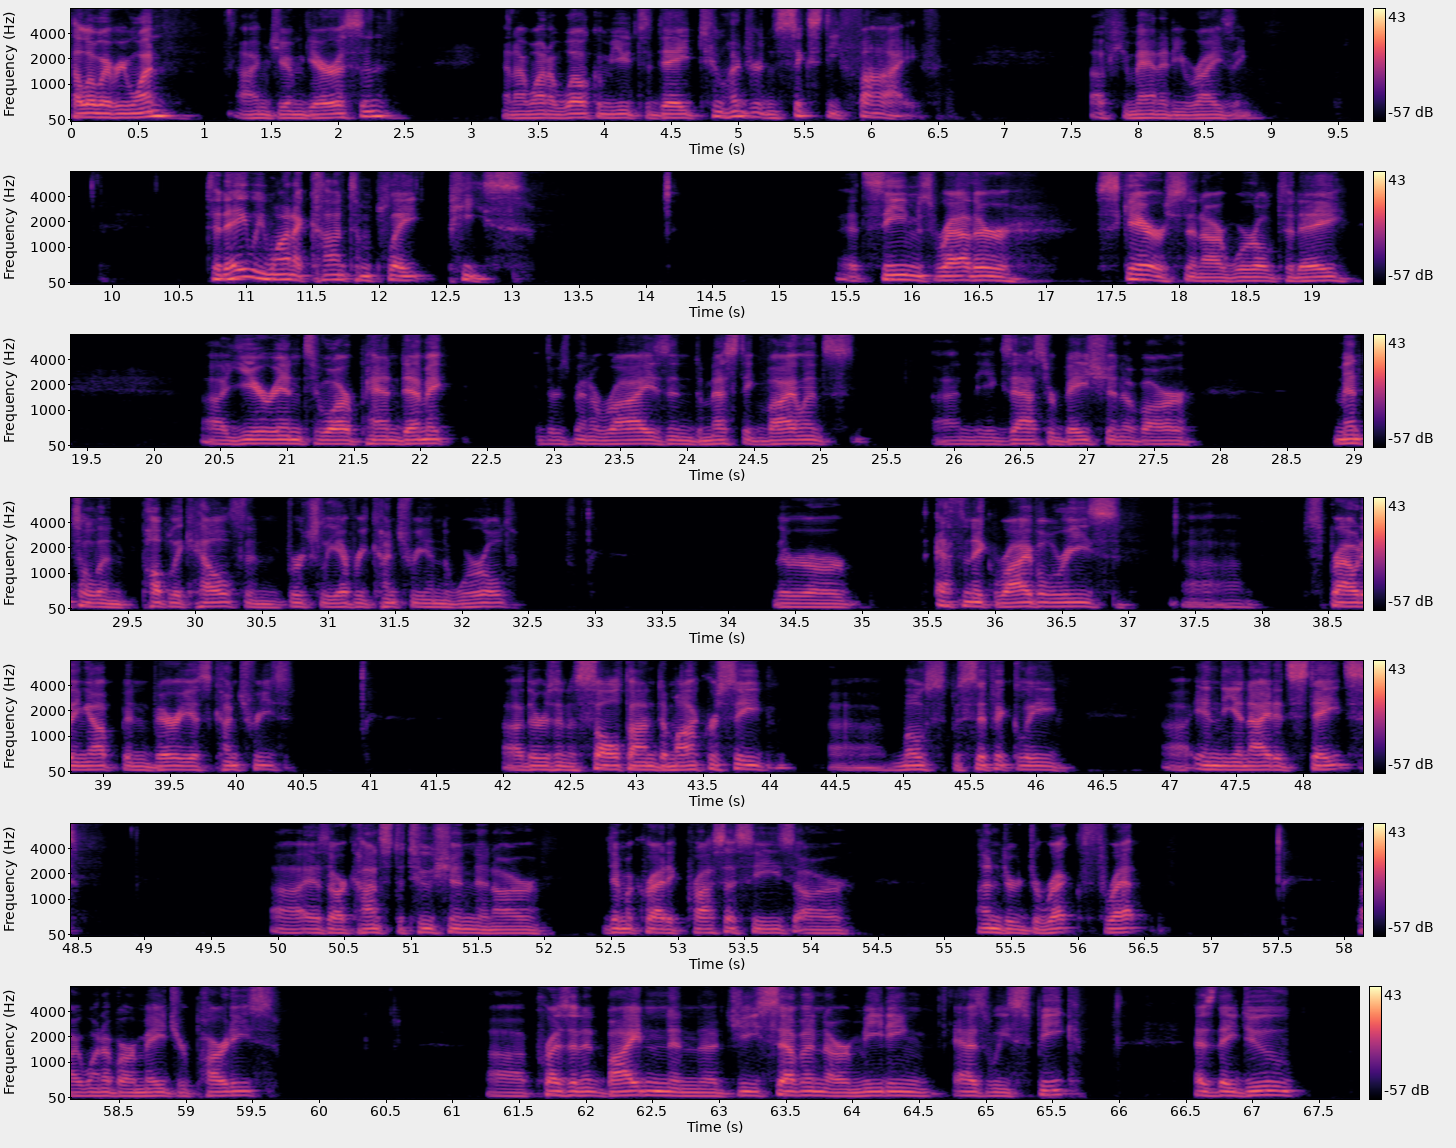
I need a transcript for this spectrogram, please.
Hello, everyone. I'm Jim Garrison, and I want to welcome you to day 265 of Humanity Rising. Today, we want to contemplate peace. It seems rather scarce in our world today. A year into our pandemic, there's been a rise in domestic violence and the exacerbation of our mental and public health in virtually every country in the world. There are ethnic rivalries uh, sprouting up in various countries. Uh, there's an assault on democracy, uh, most specifically uh, in the United States, uh, as our Constitution and our democratic processes are under direct threat by one of our major parties. Uh, President Biden and the G7 are meeting as we speak, as they do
